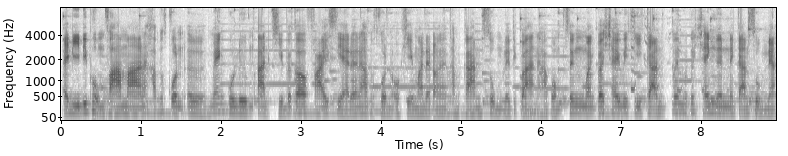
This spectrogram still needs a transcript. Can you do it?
ไอดีที่ผมฟาร์มมานะครับทุกคนเออแม่งกูลืมอัดคลิปแล้วก็ไฟล์เสียด้วยนะครับทุกคนโอเคมาเดี๋ยวเราจะทำการสุ่มเลยดีกว่านะครับผมซึ่งมันก็ใช้วิธีการเว้ยมันก็ใช้เงินในการสุ่มเนี่ย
